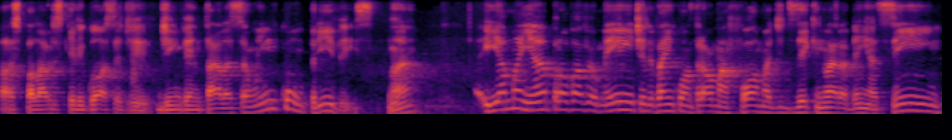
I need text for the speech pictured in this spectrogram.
as palavras que ele gosta de, de inventar, elas são incumpríveis, né? e amanhã, provavelmente, ele vai encontrar uma forma de dizer que não era bem assim.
